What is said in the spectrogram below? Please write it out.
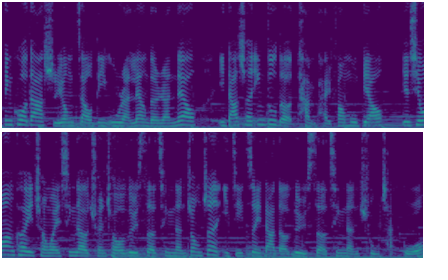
并扩大使用较低污染量的燃料，以达成印度的碳排放目标。也希望可以成为新的全球绿色氢能重镇以及最大的绿色氢能出产国。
